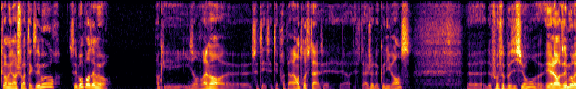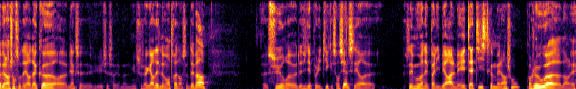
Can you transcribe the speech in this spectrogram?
Quand Mélenchon attaque Zemmour, c'est bon pour Zemmour. Donc ils, ont vraiment... euh, c'était, préparé entre eux. C'était un, jeu de connivence, euh, de fausse opposition. Et alors Zemmour et Mélenchon sont d'ailleurs d'accord, euh, bien que ce- ils se soient, gardés de le montrer dans ce débat, sur des idées politiques essentielles. C'est-à-dire... euh, Zemmour n'est pas libéral, mais étatiste comme Mélenchon. Quand je vois dans les-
